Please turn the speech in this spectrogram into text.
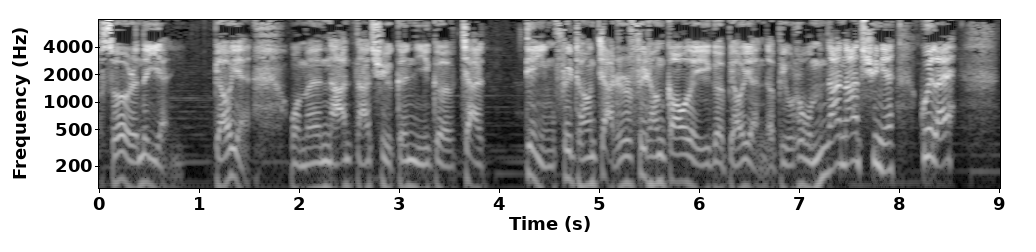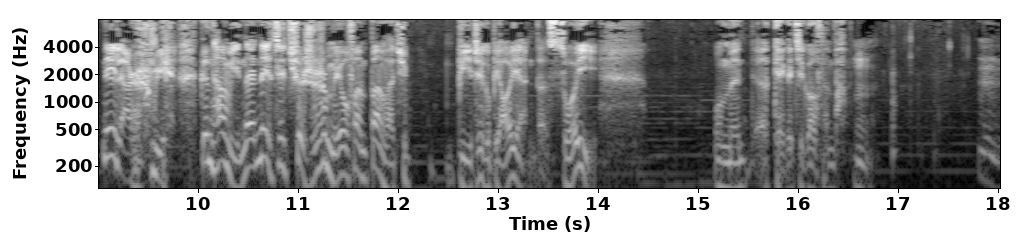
所有人的演表演，我们拿拿去跟一个价电影非常价值非常高的一个表演的，比如说我们拿拿去年《归来》那俩人比，跟他比，那那这确实是没有办办法去比这个表演的，所以我们呃给个及格分吧，嗯嗯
